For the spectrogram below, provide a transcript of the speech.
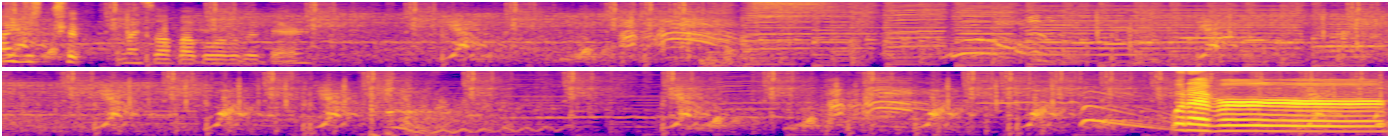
I just tripped myself up a little bit there. Whatever.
